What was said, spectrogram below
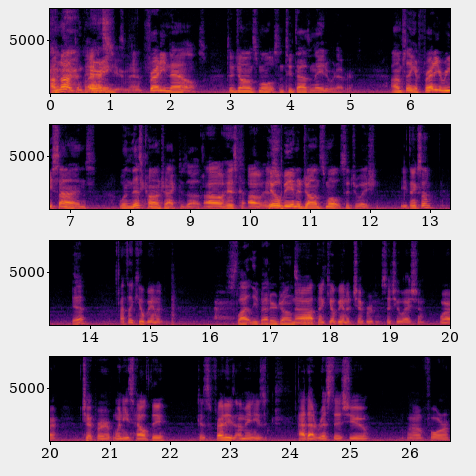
I'm not comparing year, man. Freddie now to John Smoltz in 2008 or whatever. I'm saying if Freddie resigns when this contract is up, Oh, his. Oh, his. he'll be in a John Smoltz situation. You think so? Yeah, I think he'll be in a. slightly better John No, I think he'll be in a Chipper situation where Chipper, when he's healthy, because Freddie's, I mean, he's had that wrist issue uh, four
